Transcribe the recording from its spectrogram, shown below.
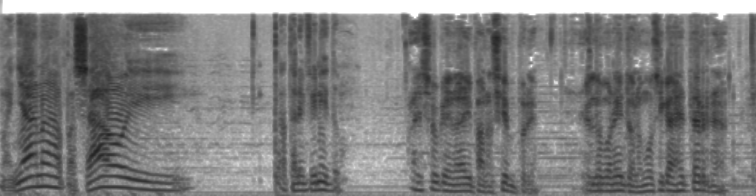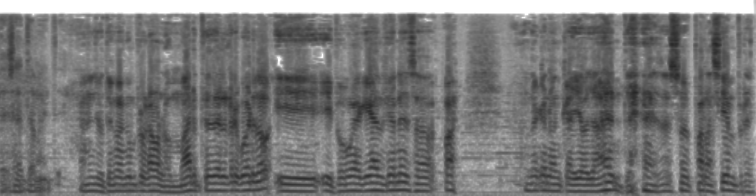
mañana, pasado y hasta el infinito. Eso queda ahí para siempre. Es lo bonito, la música es eterna. Exactamente. ¿eh? Yo tengo aquí un programa los martes del recuerdo y, y pongo aquí canciones, a- pa, anda que no han caído ya gente, eso es para siempre.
